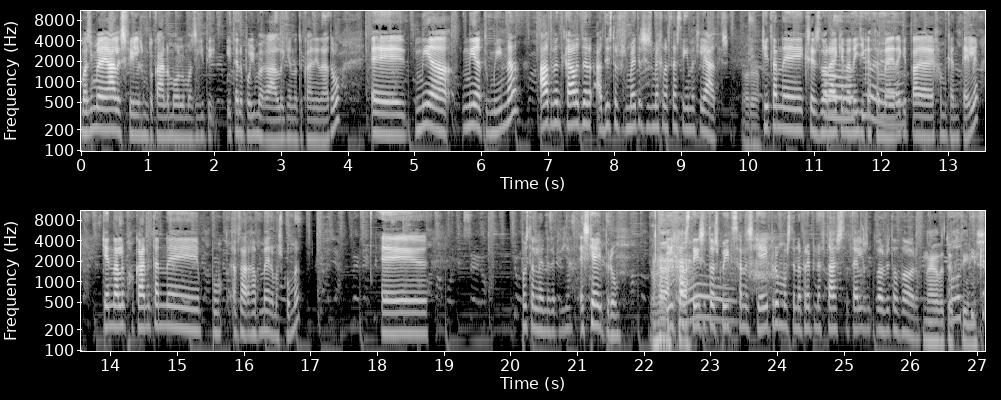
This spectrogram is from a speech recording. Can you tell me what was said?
Μαζί με άλλες φίλες μου το κάναμε όλο μαζί, γιατί ήταν πολύ μεγάλο για να το κάνει ένα άτομο. Ε, μία, μία του μήνα, advent calendar αντίστροφης μέτρησης μέχρι να φτάσει στη γενέθλιά της. Ωραία. Και ήταν, ε, ξέρεις, δωράκι Ω, να ανοίγει τι κάθε ωραίο. μέρα και τα είχαμε κάνει τέλεια. Και ένα άλλο που έχω κάνει ήταν. Ε, που, αυτά αγαπημένα, ας πούμε. Ε, Πώς το λένε, ρε παιδιά; Escape room. Είχα στήσει το σπίτι σαν escape room ώστε να πρέπει να φτάσει στο τέλος να το βρει το δώρο. Ναι, δεν το Ό,τι εκτίμησε.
